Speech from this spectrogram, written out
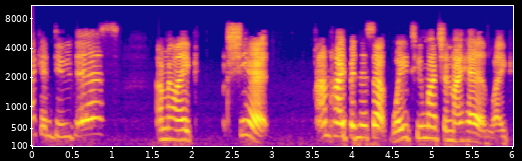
I can do this. I'm like, shit, I'm hyping this up way too much in my head. Like,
